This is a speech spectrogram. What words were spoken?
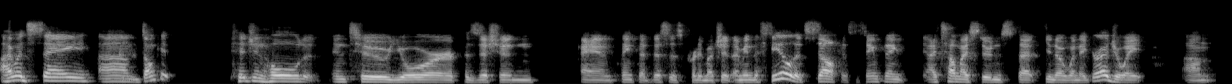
I would say um, don't get pigeonholed into your position and think that this is pretty much it. I mean, the field itself is the same thing. I tell my students that you know when they graduate, um,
